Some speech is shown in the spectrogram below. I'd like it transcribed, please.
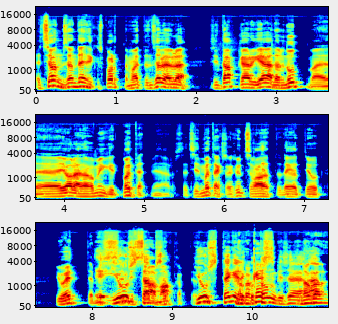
et see on, see on tehnikasport ja ma ütlen selle üle, siin takkajärgi jääda nutma eh, ei ole nagu mingit mõtet minu arust, et siin mõtteks oleks üldse vaadata tegelikult ju, ju ette, mis, mis saama hakkab., just tegelikult No kes- ongi see no aga-,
